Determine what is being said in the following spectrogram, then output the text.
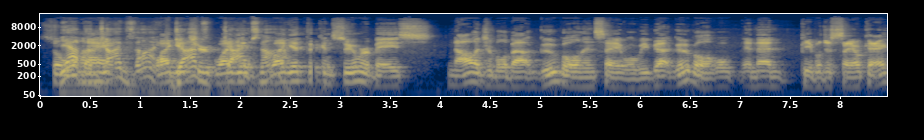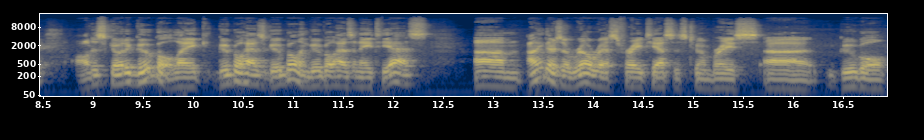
So yeah, why, but Jibe's not. Why get, your, why, get, not. why get the consumer base knowledgeable about Google and then say, well, we've got Google. And then people just say, okay, I'll just go to Google. Like Google has Google and Google has an ATS. Um, I think there's a real risk for ATSs to embrace uh, Google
